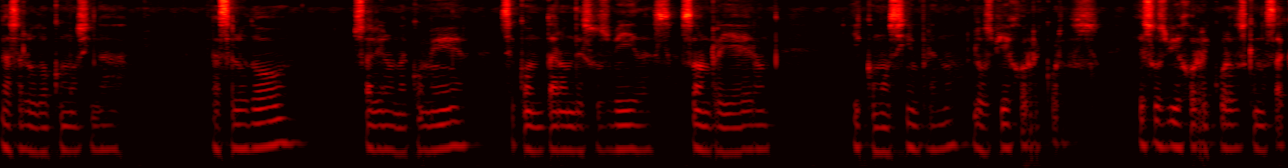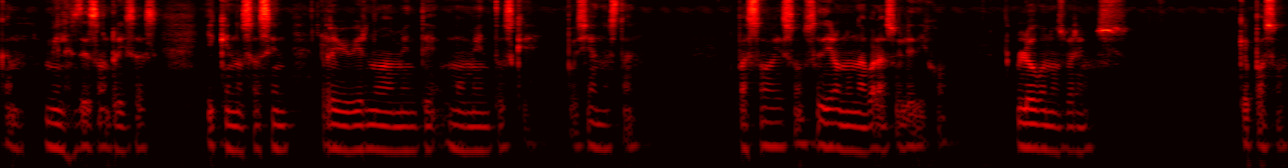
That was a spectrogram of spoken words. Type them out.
La saludó como si nada. La saludó, salieron a comer, se contaron de sus vidas, sonrieron y como siempre, ¿no? Los viejos recuerdos, esos viejos recuerdos que nos sacan miles de sonrisas y que nos hacen revivir nuevamente momentos que pues ya no están. Pasó eso, se dieron un abrazo y le dijo, luego nos veremos. ¿Qué pasó?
